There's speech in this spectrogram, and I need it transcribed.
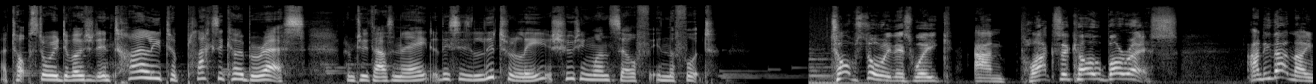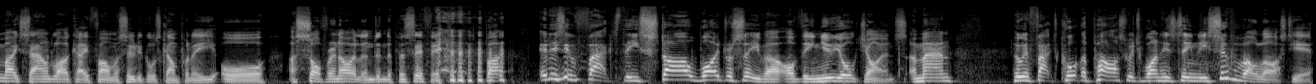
A top story devoted entirely to Plaxico Burress. From 2008, this is literally shooting oneself in the foot. Top story this week, and Plaxico Burress. Andy, that name may sound like a pharmaceuticals company or a sovereign island in the Pacific, but it is in fact the star wide receiver of the New York Giants, a man who in fact caught the pass which won his team the Super Bowl last year.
